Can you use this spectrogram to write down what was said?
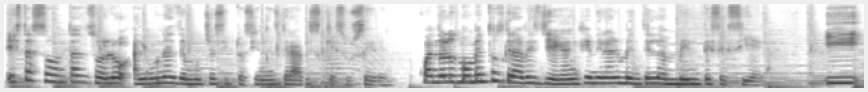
Estas son tan solo algunas de muchas situaciones graves que suceden. Cuando los momentos graves llegan, generalmente la mente se ciega y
